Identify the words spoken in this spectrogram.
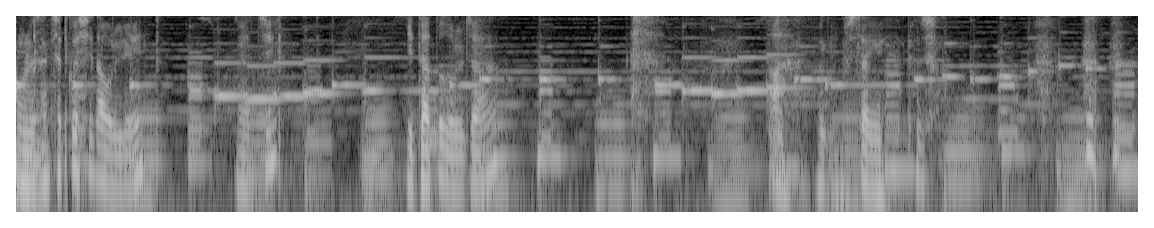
오늘 산책 끝이다 올리. 알았지? 이따 또 놀자. 아 여기 불쌍해 표정.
